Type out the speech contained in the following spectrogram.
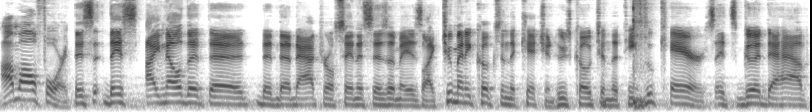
I'm all for it. This, this, I know that the, the the natural cynicism is like too many cooks in the kitchen. Who's coaching the team? Who cares? It's good to have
